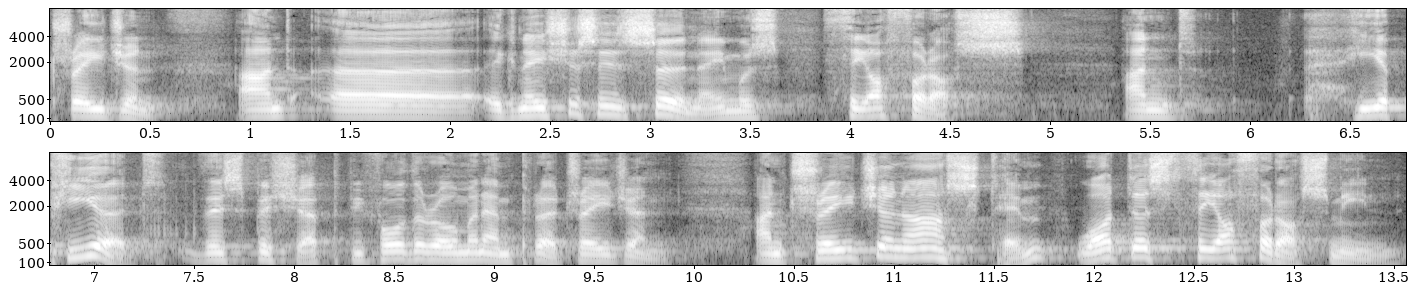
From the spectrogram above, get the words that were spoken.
Trajan. And uh, Ignatius's surname was Theophoros. And he appeared, this bishop, before the Roman Emperor Trajan. And Trajan asked him, What does Theophoros mean?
